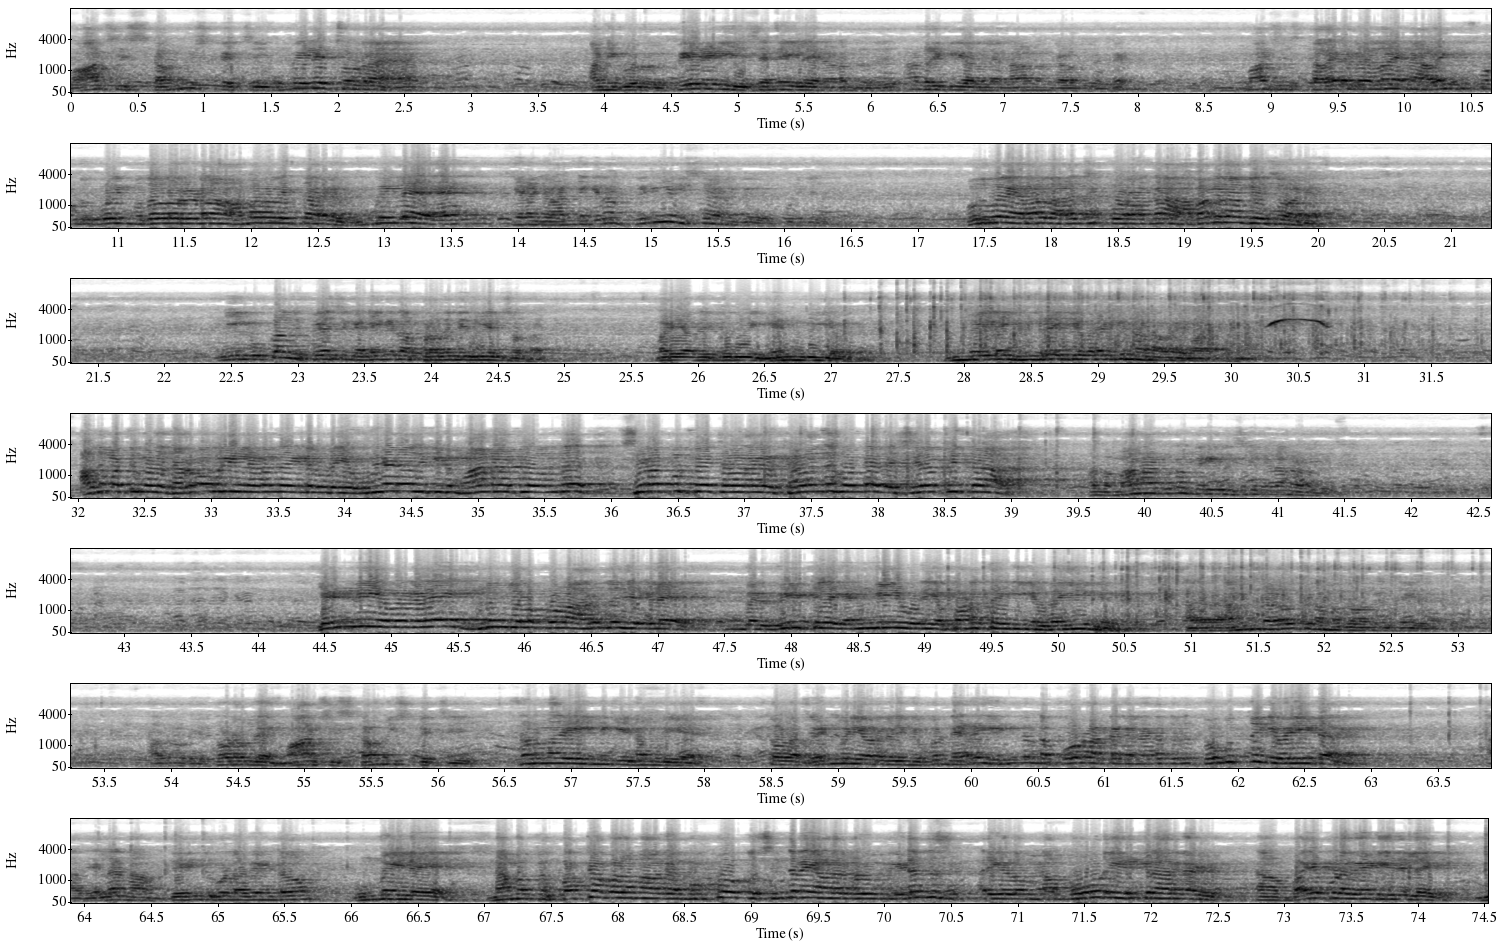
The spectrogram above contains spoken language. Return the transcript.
மார்க்சிஸ்ட் கம்யூனிஸ்ட் கட்சி உண்மையிலே சொல்றேன். அன்னைக்கு ஒரு பேரணி சென்னையில நடந்தது. அன்றைக்கு அதுல நானும் கலந்து கொண்டேன். மார்க்சிஸ்ட் தலைவர்கள் எல்லாம் என்னை அழைத்து கொண்டு போய் முதல்வரிடம் அமர வைத்தார்கள். உண்மையில எனக்கு அன்னைக்குதான் பெரிய விஷயம் எனக்கு புரிஞ்சது. பொதுவா யாராவது அழைச்சி போறாங்கன்னா அவங்க தான் பேசுவாங்க. நீங்க உட்கார்ந்து பேசுங்க நீங்க தான் பிரதிநிதின்னு சொல்றேன் மரியாதைக்குரிய என்பி அவர்கள். உண்மையில இன்றைக்கு வரைக்கும் நான் அவரை மறக்கிறேன் அது மட்டுமல்ல தர்மபுரியில் நடந்த எங்களுடைய உள்ளடஒதுக்கீடு மாநாட்டில் வந்து சிறப்பு பேச்சாளராக கலந்து கொண்டு அதை சிறப்பித்தார். அந்த மாநாட்டிலும் பெரிய விஷயங்கள்லாம் நடந்தது. எண்ணி அவர்களே இன்னும் சொல்ல போன அருந்ததியர்களே உங்கள் வீட்டில் எண்ணி உடைய பணத்தை நீங்கள் வையுங்கள். அந்த அளவுக்கு நமக்கு வந்து செய்தார் அதனுடைய தொடர்பு மார்க்சிஸ்ட் கம்யூனிஸ்ட் கட்சி சொன்ன மாதிரி இன்னைக்கு நம்முடைய தோழர் வெண்மணி அவர்களுக்கு நிறைய என்னென்ன போராட்டங்கள் நடந்தது தொகுத்து இங்க வெளியிட்டார்கள் அதையெல்லாம் நாம் தெரிந்து கொள்ள வேண்டும். உண்மையிலே நமக்கு பக்கபலமாக முற்போக்கு சிந்தனையாளர்களும் இடதுசாரிகளும் நம்மோடு இருக்கிறார்கள். நாம் பயப்பட வேண்டியதில்லை.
